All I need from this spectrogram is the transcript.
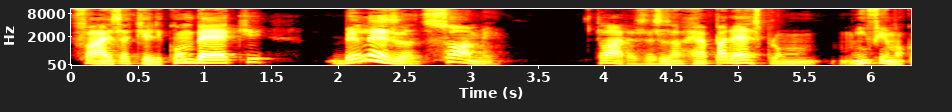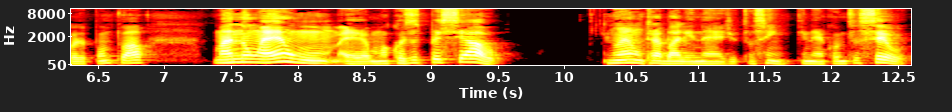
Faz aquele comeback, beleza, some. Claro, às vezes reaparece para um, enfim, uma coisa pontual. Mas não é, um, é uma coisa especial. Não é um trabalho inédito, assim, que nem aconteceu.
